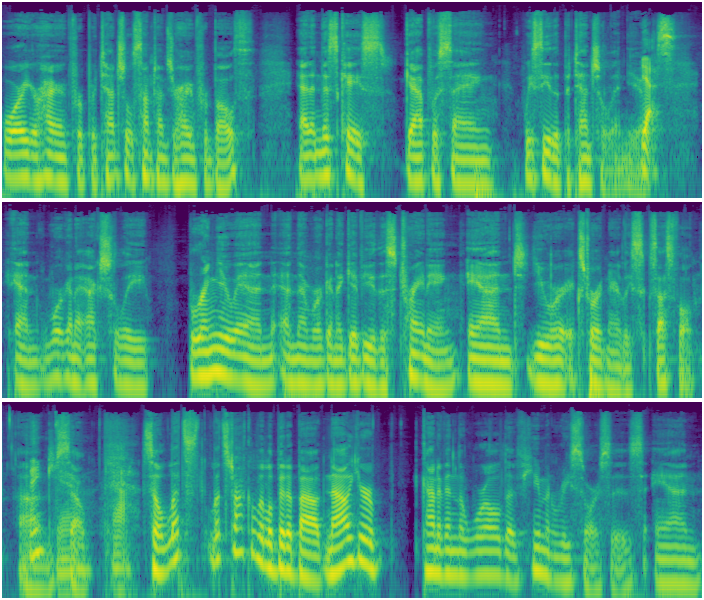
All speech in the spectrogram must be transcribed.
or you're hiring for potential. Sometimes you're hiring for both. And in this case, Gap was saying, we see the potential in you. Yes. And we're going to actually bring you in and then we're going to give you this training and you were extraordinarily successful. Um, Thank you. So, yeah. so let's let's talk a little bit about now you're kind of in the world of human resources and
